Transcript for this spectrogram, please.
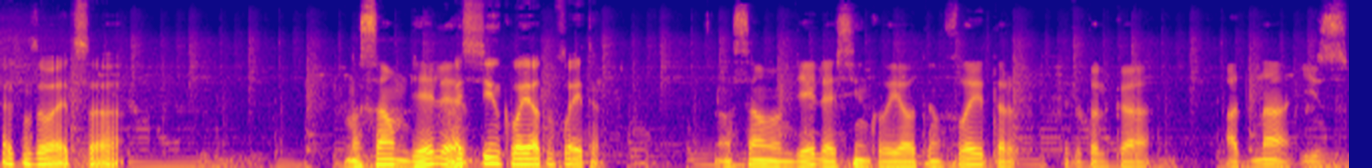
как называется? На самом деле... Async Layout Inflator. На самом деле Async Layout Inflator это только одна из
